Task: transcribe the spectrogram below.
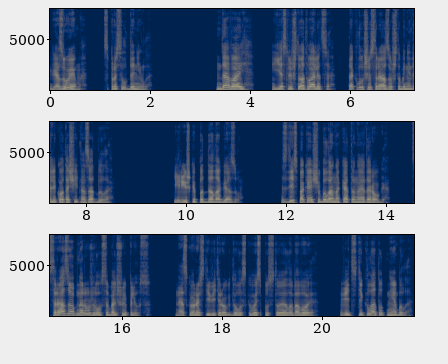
газуем?» — спросил Данила. «Давай. Если что отвалится, так лучше сразу, чтобы недалеко тащить назад было». Иришка поддала газу. Здесь пока еще была накатанная дорога. Сразу обнаружился большой плюс. На скорости ветерок дул сквозь пустое лобовое, ведь стекла тут не было.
